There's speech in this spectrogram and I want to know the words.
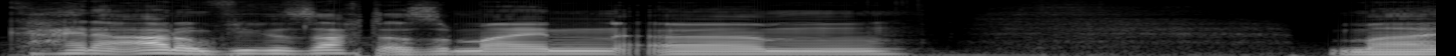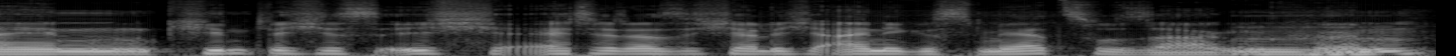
keine Ahnung, wie gesagt, also mein, ähm, mein kindliches Ich hätte da sicherlich einiges mehr zu sagen mhm. können.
